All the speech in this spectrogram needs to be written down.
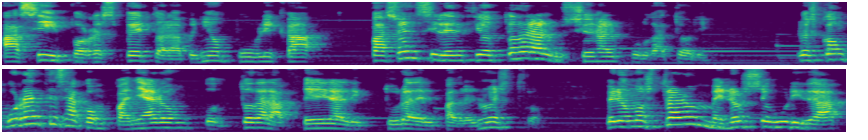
Así, por respeto a la opinión pública, pasó en silencio toda la alusión al purgatorio. Los concurrentes acompañaron con toda la fe la lectura del Padre Nuestro, pero mostraron menor seguridad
